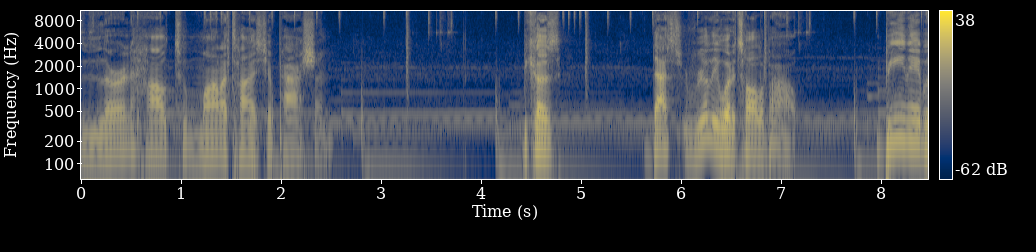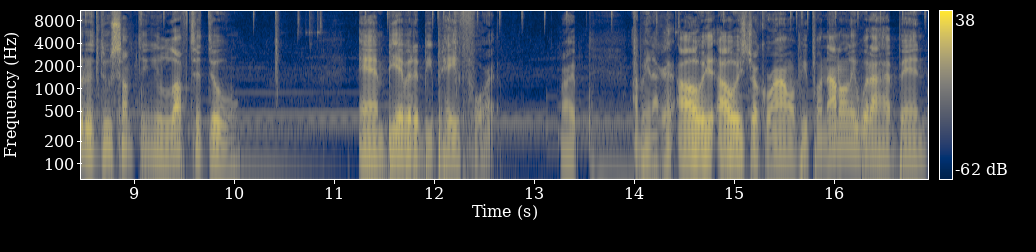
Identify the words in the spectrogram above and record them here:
Learn how to monetize your passion. Because that's really what it's all about. Being able to do something you love to do and be able to be paid for it, right? I mean, like I always, I always joke around with people. Not only would I have been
